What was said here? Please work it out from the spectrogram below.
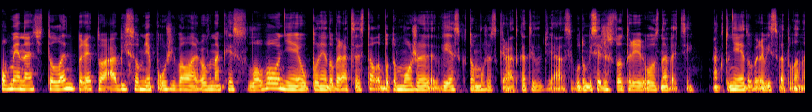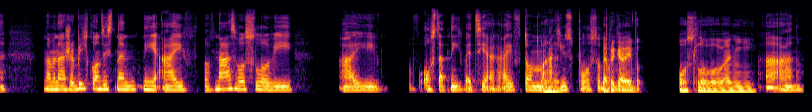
obmienať to len preto, aby som nepoužívala rovnaké slovo, nie je úplne dobrá cesta, lebo to môže viesť k tomu, že skrátka tí ľudia si budú myslieť, že sú to tri rôzne veci, ak to nie je dobre vysvetlené. Znamená, že byť konzistentný aj v názvosloví, aj v ostatných veciach, aj v tom, mm. akým spôsobom. Napríklad aj v oslovovaní. A áno.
